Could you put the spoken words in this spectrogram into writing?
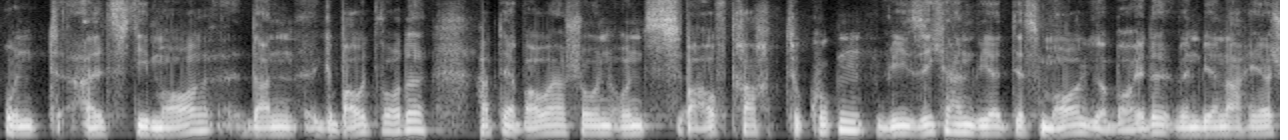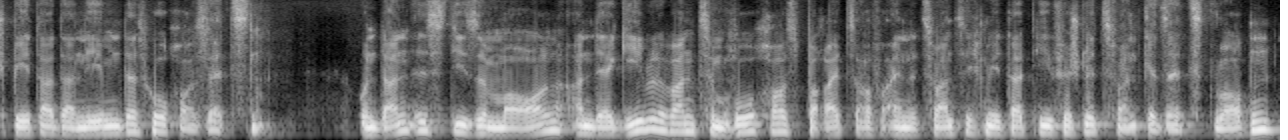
Und als die Mall dann gebaut wurde, hat der Bauer schon uns beauftragt zu gucken, wie sichern wir das Mallgebäude, wenn wir nachher später daneben das Hochhaus setzen. Und dann ist diese Mall an der Giebelwand zum Hochhaus bereits auf eine 20 Meter tiefe Schlitzwand gesetzt worden,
